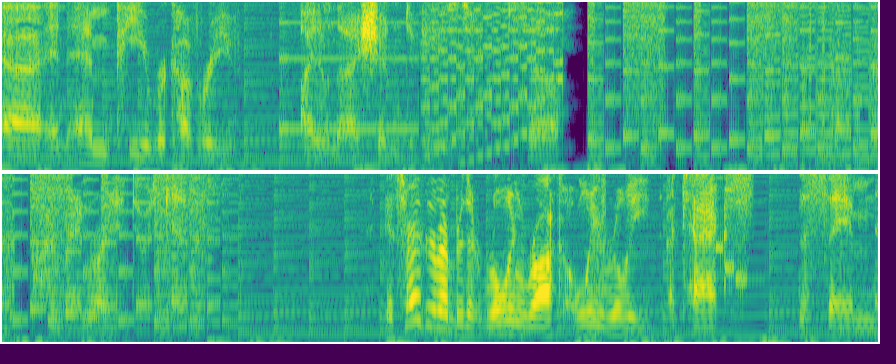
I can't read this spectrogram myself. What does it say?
uh, an MP recovery item that I shouldn't have used, so I ran right into it again. It's hard to remember that Rolling Rock only really attacks the same,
